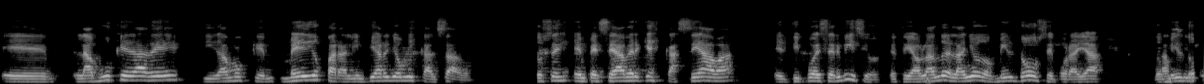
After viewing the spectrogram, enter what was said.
eh, la búsqueda de, digamos que, medios para limpiar yo mis calzados. Entonces empecé a ver que escaseaba el tipo de servicio. Estoy hablando del año 2012 por allá, 2012,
